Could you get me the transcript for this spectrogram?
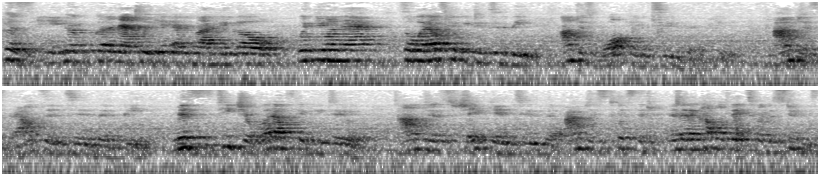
Because you're going to naturally get everybody to go with you on that. So what else can we do to the beat? I'm just walking to the beat. I'm just bouncing to the beat. Mrs. Teacher, what else can we do? I'm just shaking to the, I'm just twisting. And then a couple things for the students.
